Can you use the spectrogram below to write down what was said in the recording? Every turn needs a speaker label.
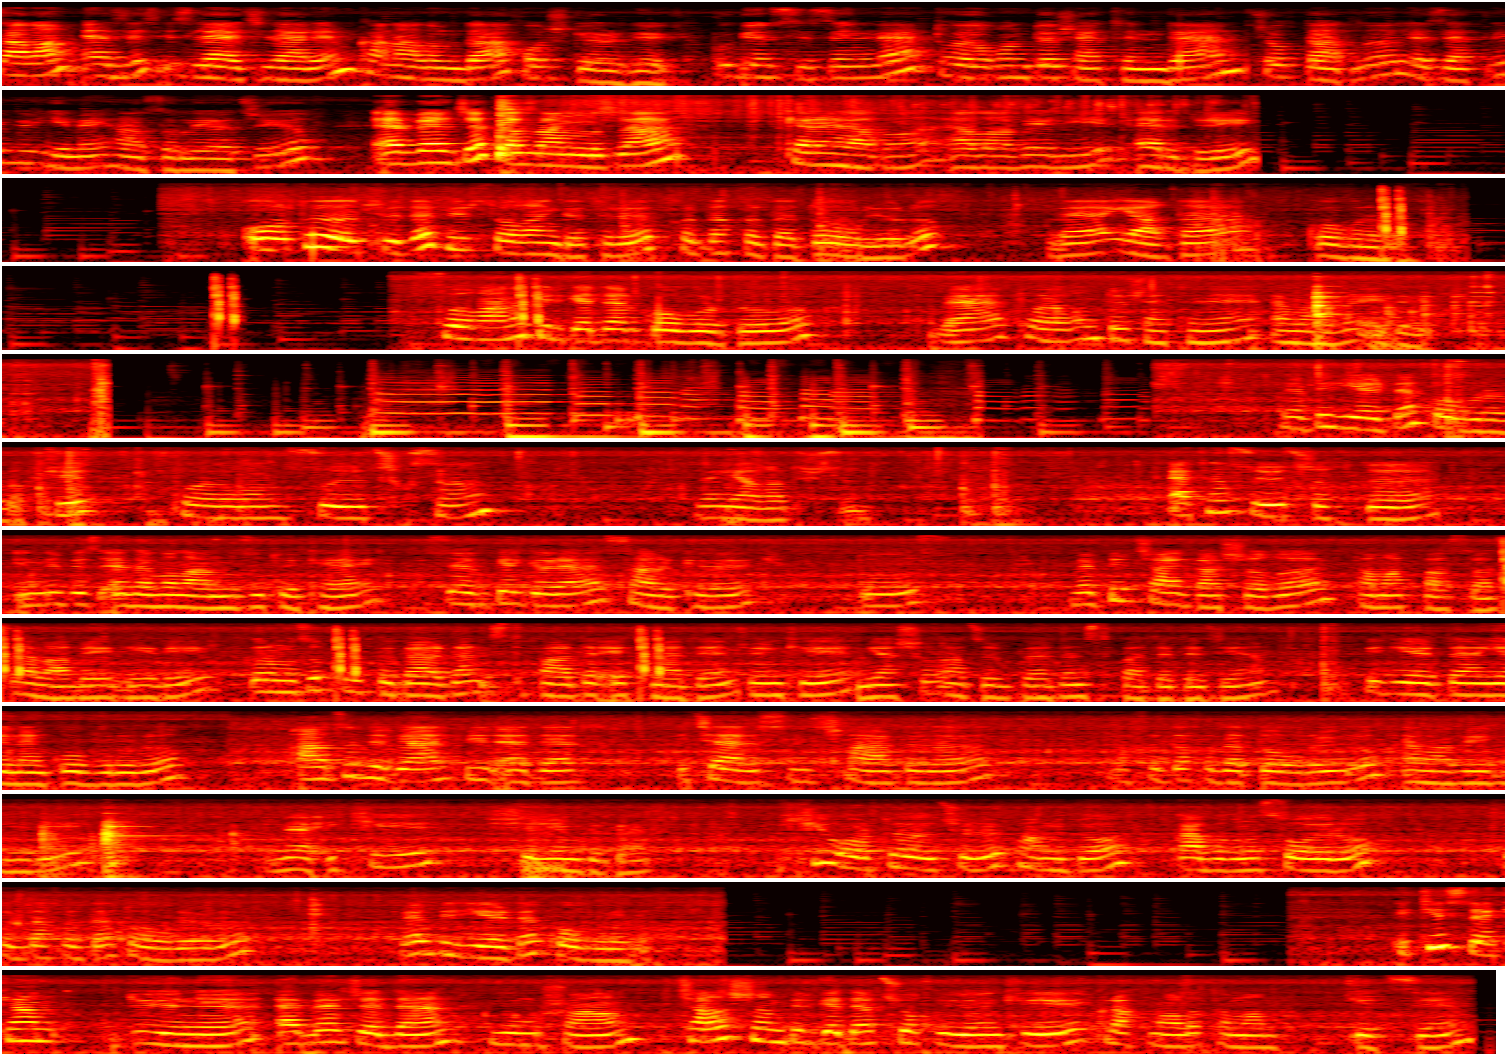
Speaker 1: Salam əziz izləyicilərim, kanalımda xoş gördük. Bugün sizinlə toyuğun döş ətindən çox dadlı, ləzzətli bir yemək hazırlayacağıq. Əvvəlcə qazanımıza kərə yağını əlavə edib əridirik. Orta ölçüdə bir soğan götürüb xırda-xırda doğrayırıq və yağda qovururuq. Soğanı bir qədər qovurduq və toyuğun döş ətini əlavə edirik. Və bir yerdə qovururuq ki, toyuğun suyu çıxsın və yağa düşsün. Ətin suyu çıxdı. İndi biz ədəvalarımızı tökək. Zövqə görə sarı kök, duz və bir çay qaşığı tomat pastası əlavə edirik. Qırmızı pul biberdən istifadə etmədim, çünki yaşıl acı biberdən istifadə edəcəyəm. Bir yerdə yenə qovururuq. Acı biber bir ədəd içərisini çıxardırıq və xırda-xırda doğrayırıq, əlavə edirik və 2 şirin biber. 2 orta ölçülü pomidor qabığını soyuruq, xırda-xırda doğrayırıq və bir yerdə qovururuq. 2 stəkan düyünü əvvəlcədən yumuşan. Çalışın bir qədər çox yuyun ki, kraxmalı tamam getsin.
